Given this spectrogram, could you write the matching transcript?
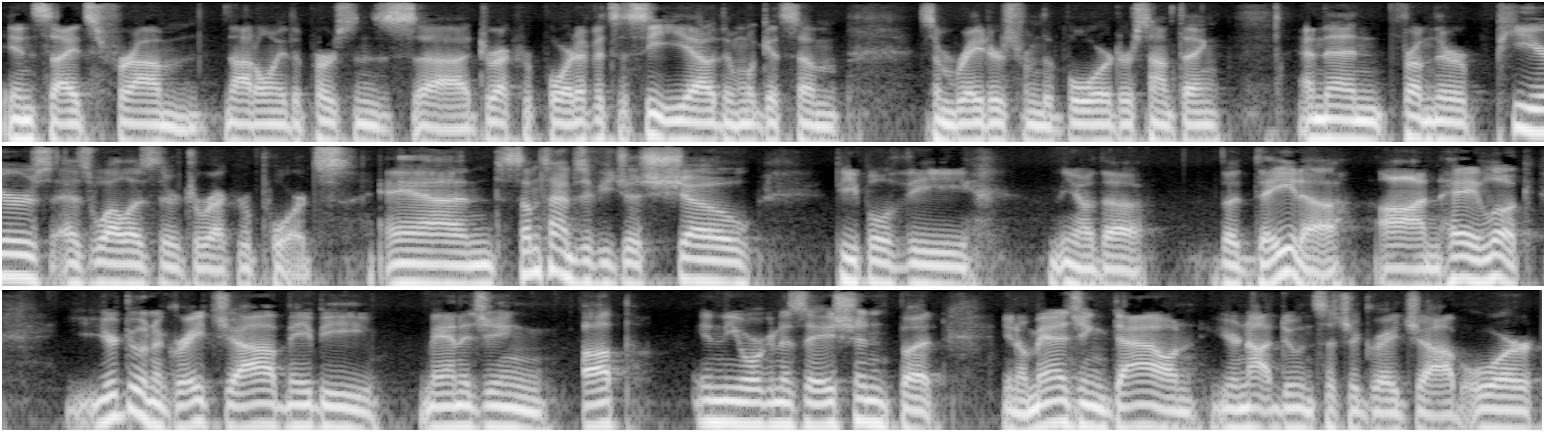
insights from not only the person's uh, direct report. If it's a CEO, then we'll get some some raters from the board or something, and then from their peers as well as their direct reports. And sometimes if you just show people the you know the the data on, hey, look, you're doing a great job maybe managing up in the organization, but you know, managing down, you're not doing such a great job. Or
